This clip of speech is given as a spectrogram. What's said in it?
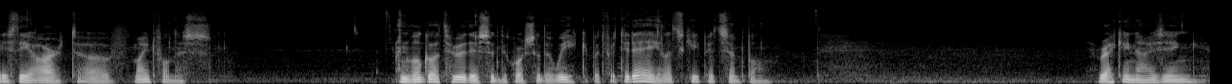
is the art of mindfulness. And we'll go through this in the course of the week, but for today, let's keep it simple. Recognizing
